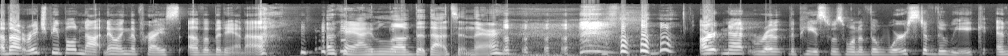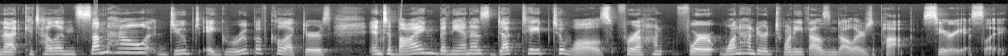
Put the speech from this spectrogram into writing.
about rich people not knowing the price of a banana. Okay, I love that that's in there. Artnet wrote the piece was one of the worst of the week and that Cattelan somehow duped a group of collectors into buying bananas duct taped to walls for a hun- for $120,000 a pop. Seriously.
